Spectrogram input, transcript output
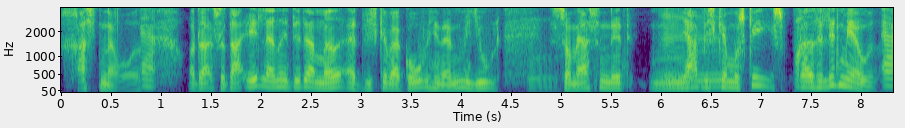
resten af året. Ja. Og der, så der er et eller andet i det der med, at vi skal være gode ved hinanden ved jul, mm. som er sådan lidt, mm. ja, vi skal måske sprede det lidt mere ud. Ja.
